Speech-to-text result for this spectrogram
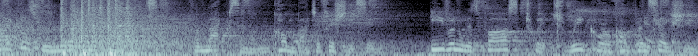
Cycle through nearby targets for maximum combat efficiency. Even with fast twitch recoil compensation,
